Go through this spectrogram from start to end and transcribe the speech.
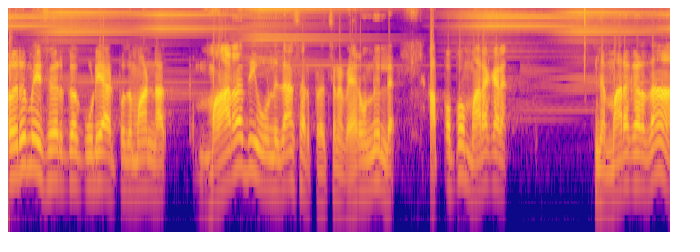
பெருமை சேர்க்கக்கூடிய அற்புதமான நாள். மறதி ஒன்று தான் சார் பிரச்சனை வேற ஒன்றும் இல்லை. அப்பப்போ மறக்கிறேன். இந்த மறக்கிறது தான்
